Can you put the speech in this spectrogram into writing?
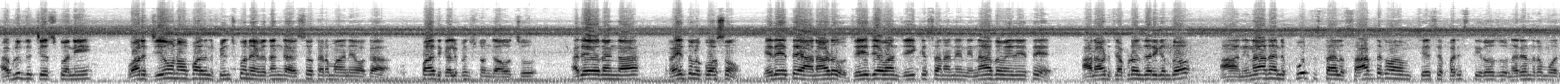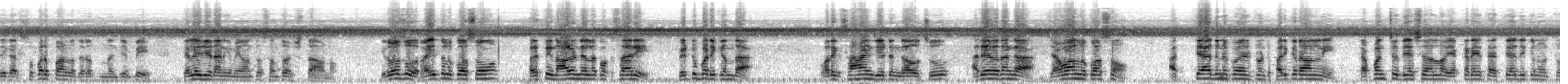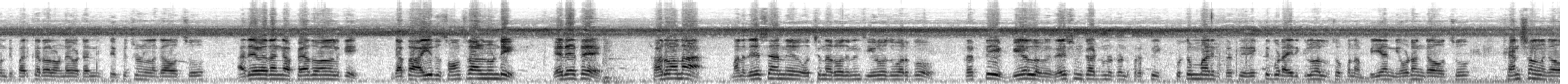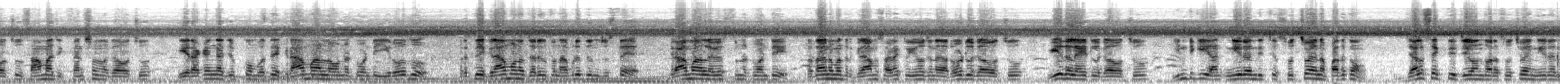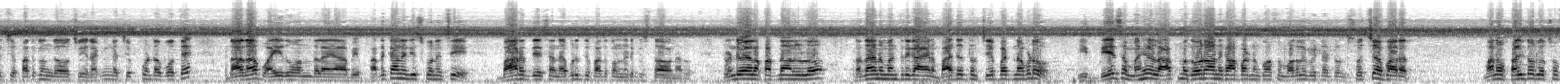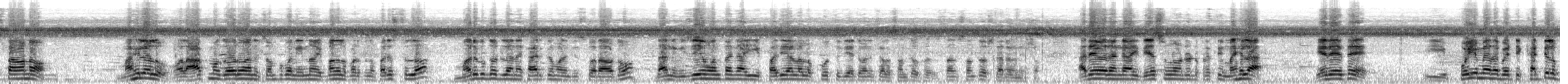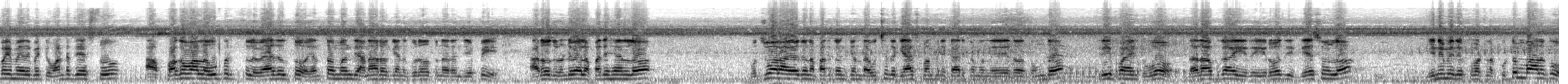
అభివృద్ధి చేసుకొని వారి జీవనోపాధిని పెంచుకునే విధంగా విశ్వకర్మ అనే ఒక ఉపాధి కల్పించడం కావచ్చు. అదేవిధంగా రైతుల కోసం ఏదైతే ఆనాడు జై జవాన్ జై కిసాన్ అనే నినాదం ఏదైతే ఆనాడు చెప్పడం జరిగిందో ఆ నినాదాన్ని పూర్తి స్థాయిలో సార్థకం చేసే పరిస్థితి ఈరోజు నరేంద్ర మోదీ గారి సుపరిపాలన జరుగుతుందని చెప్పి తెలియజేయడానికి మేమంతా సంతోషిస్తా ఉన్నాం. ఈరోజు రైతుల కోసం ప్రతి నాలుగు నెలలకు ఒకసారి పెట్టుబడి కింద వారికి సహాయం చేయడం కావచ్చు. అదేవిధంగా జవాన్ల కోసం అత్యాధునికమైనటువంటి పరికరాలని ప్రపంచ దేశాల్లో ఎక్కడైతే అత్యాధునికమైనటువంటి పరికరాలు ఉన్నాయో అన్ని తెప్పించడం కావచ్చు. అదేవిధంగా పేదవాళ్ళకి గత ఐదు సంవత్సరాల నుండి ఏదైతే కరోనా మన దేశాన్ని వచ్చిన రోజు నుంచి ఈ రోజు వరకు ప్రతి బియ్యంలో రేషన్ కార్డు ఉన్నటువంటి ప్రతి కుటుంబానికి ప్రతి వ్యక్తి కూడా ఐదు కిలోల చొప్పున బియ్యాన్ని ఇవ్వడం కావచ్చు. పెన్షన్లు కావచ్చు సామాజిక పెన్షన్లు కావచ్చు. ఈ రకంగా చెప్పుకోకపోతే గ్రామాల్లో ఉన్నటువంటి ఈ రోజు ప్రతి గ్రామంలో జరుగుతున్న అభివృద్ధిని చూస్తే గ్రామాల్లో వేస్తున్నటువంటి ప్రధానమంత్రి గ్రామ సడక్ యోజన రోడ్లు కావచ్చు వీధి లైట్లు కావచ్చు ఇంటికి నీరు అందించే స్వచ్ఛమైన పథకం జలశక్తి జీవం ద్వారా స్వచ్ఛమైన నీరు అందించే పథకం కావచ్చు ఈ రకంగా చెప్పుకుంటా పోతే దాదాపు ఐదు వందల యాభై పథకాలను తీసుకొని వచ్చి భారతదేశాన్ని అభివృద్ధి పథకం నడిపిస్తా ఉన్నారు. రెండు వేల పద్నాలుగులో ప్రధానమంత్రిగా ఆయన బాధ్యతలు చేపట్టినప్పుడు ఈ దేశ మహిళల ఆత్మగౌరవాన్ని కాపాడడం కోసం మొదలుపెట్టినటువంటి స్వచ్ఛ భారత్ మనం పల్లెటూరులో చూస్తా ఉన్నాం. మహిళలు వాళ్ళ ఆత్మగౌరవాన్ని చంపుకొని ఎన్నో ఇబ్బందులు పడుతున్న పరిస్థితుల్లో మరుగుదొడ్లు అనే కార్యక్రమాన్ని తీసుకురావడం దాన్ని విజయవంతంగా ఈ పదేళ్ళలో పూర్తి చేయడం అనేది చాలా సంతోష సంతోషకరమైన విషయం. అదేవిధంగా ఈ దేశంలో ఉన్నటువంటి ప్రతి మహిళ ఏదైతే ఈ పొయ్యి మీద పెట్టి కట్టెల పొయ్యి మీద పెట్టి వంట చేస్తూ ఆ పొగ వల్ల ఊపిరితిత్తుల వ్యాధులతో ఎంతో మంది అనారోగ్యానికి గురవుతున్నారని చెప్పి ఆ రోజు రెండు వేల పదిహేనులో ఉజ్వల యోజన పథకం కింద ఉచిత గ్యాస్ పంపిణీ కార్యక్రమం ఏదైతే ఉందో త్రీ పాయింట్ ఓ దాదాపుగా ఇది ఈ రోజు ఈ దేశంలో ఎనిమిది కోట్ల కుటుంబాలకు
